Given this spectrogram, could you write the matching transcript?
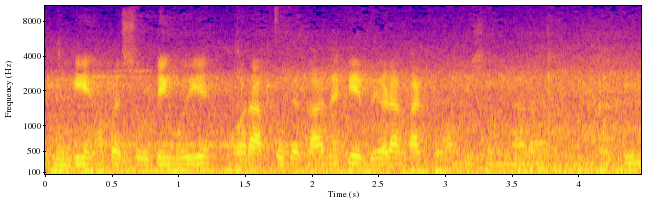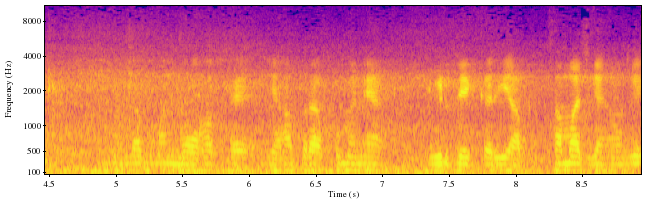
जिनकी यहाँ पर शूटिंग हुई है। और आपको बता दें कि भेड़ा घाट बहुत ही सुंदर है ही मतलब मनमोहक है। यहाँ पर आपको मैंने भीड़ देख कर ही आप समझ गए होंगे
